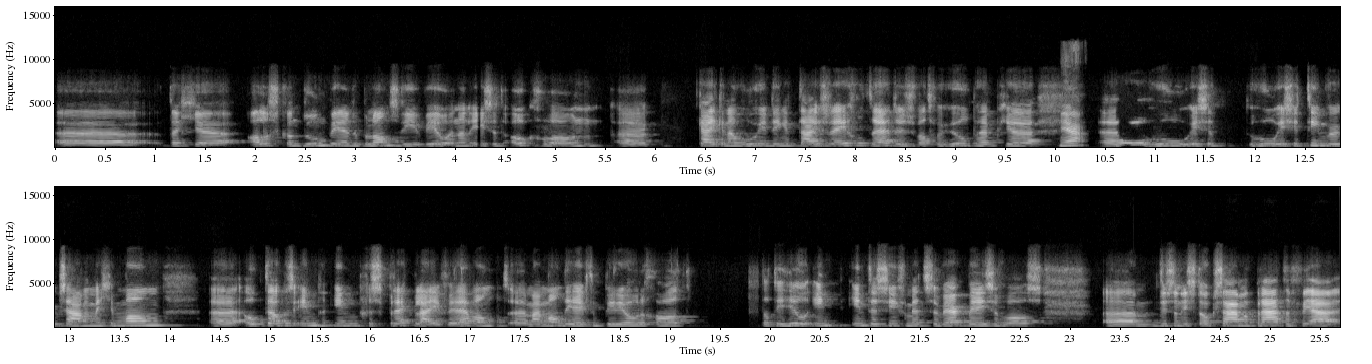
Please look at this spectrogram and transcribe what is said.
uh, dat je alles kan doen binnen de balans die je wil. En dan is het ook gewoon uh, kijken naar hoe je dingen thuis regelt. Hè? Dus wat voor hulp heb je? Ja. Uh, hoe, is het, hoe is je teamwork samen met je man? ook telkens in, in gesprek blijven. Hè? Want mijn man die heeft een periode gehad dat hij heel in, intensief met zijn werk bezig was. Um, dus dan is het ook samen praten van ja,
